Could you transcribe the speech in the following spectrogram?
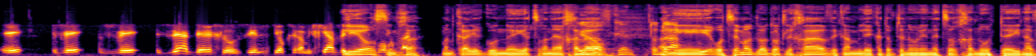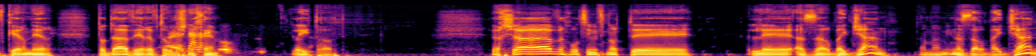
כן? ו- וזה הדרך להוזיל את יוקר המחיה. ליאור שמחה, מנכ"ל ארגון אה, יצרני החלב. ליאור, כן. תודה. אני רוצה מאוד להודות לך וגם לכתבתנו לענייני צרכנות אה, עינב קרנר. תודה וערב טוב לשניכם. להתראות. ועכשיו אנחנו רוצים לפנות אה, לאזרבייג'אן. אתה מאמין? אזרבייג'אן?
